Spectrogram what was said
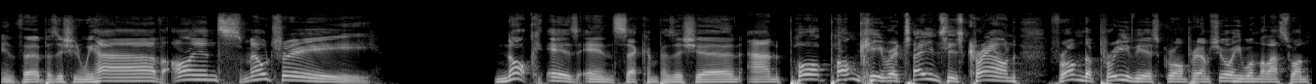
In third position, we have Iron Smeltery. Knock is in second position, and Port Ponky retains his crown from the previous Grand Prix. I'm sure he won the last one.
